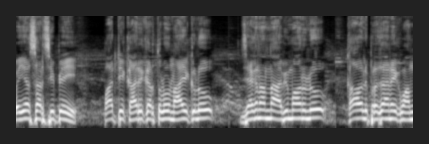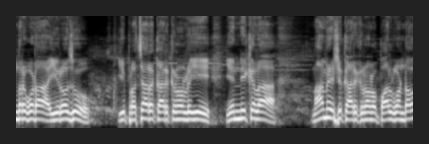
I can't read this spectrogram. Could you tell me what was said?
వైఎస్ఆర్సీపీ పార్టీ కార్యకర్తలు నాయకులు జగనన్న అభిమానులు కావలి ప్రజానీకం అందరూ కూడా ఈరోజు ఈ ప్రచార కార్యక్రమంలో ఈ ఎన్నికల నామినేషన్ కార్యక్రమంలో పాల్గొనడం.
